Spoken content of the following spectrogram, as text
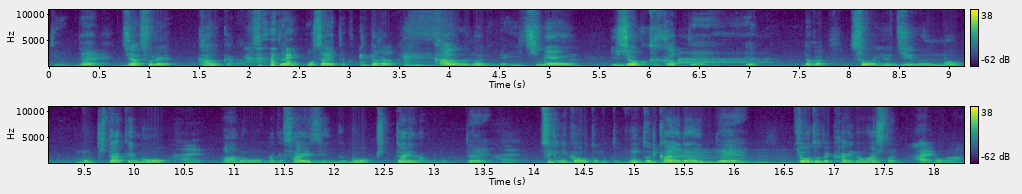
ていうんで、はいじゃあそれ買うからっつって押さえておくってだから買うのにね1年以上かかってだからそういう自分のもう着丈もはい。あのなんかサイジングもぴったりなものってはい。次に買おうと思っても本当に買えないんで、うううん京都で買い逃したはい。のが、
